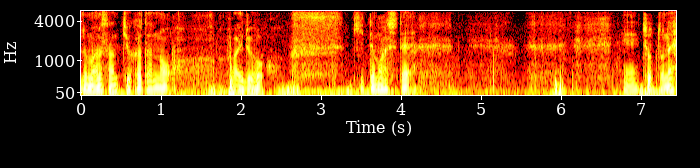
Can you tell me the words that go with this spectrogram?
鶴丸さんっていう方のファイルを聞いてまして、えーちょっとね、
